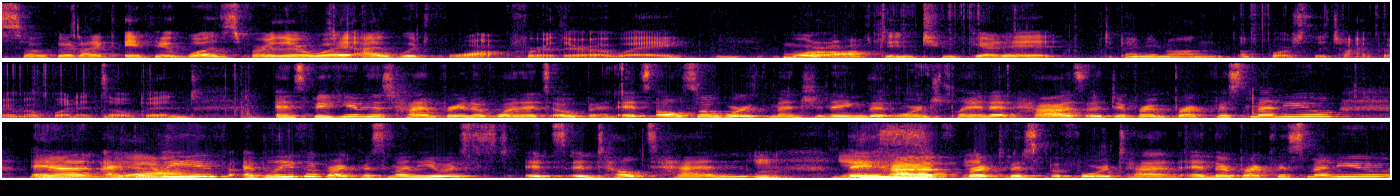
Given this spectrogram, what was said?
so good. Like if it was further away, I would walk further away mm-hmm. More often to get it, depending on, of course, the time frame of when it's opened. And speaking of the time frame of when it's open, it's also worth mentioning that Orange Planet has a different breakfast menu, and Mm, I yeah. believe I believe the breakfast menu is it's until ten. Mm, They have breakfast before 10. And their breakfast menu,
